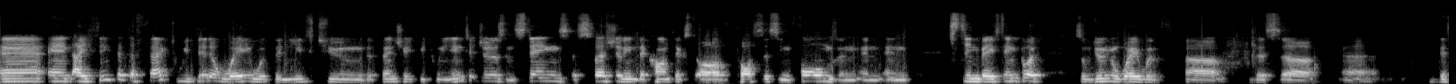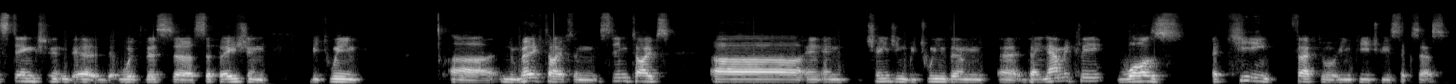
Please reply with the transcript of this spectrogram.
Uh, and I think that the fact we did away with the need to differentiate between integers and strings, especially in the context of processing forms and, and, and string-based input, so doing away with uh, this uh, uh distinction, uh, with this uh, separation between numeric types and string types, and, and, changing between them dynamically was a key factor in PHP's success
